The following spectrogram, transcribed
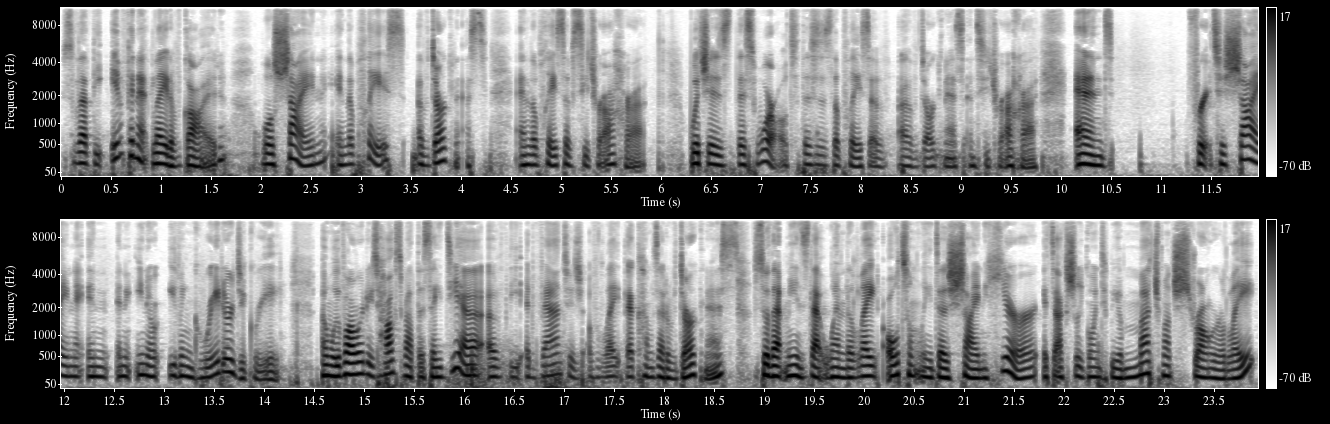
so that the infinite light of God will shine in the place of darkness and the place of sitra achra, which is this world. This is the place of, of darkness and sitra achra. And for it to shine in an you know even greater degree. And we've already talked about this idea of the advantage of light that comes out of darkness. So that means that when the light ultimately does shine here it's actually going to be a much much stronger light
